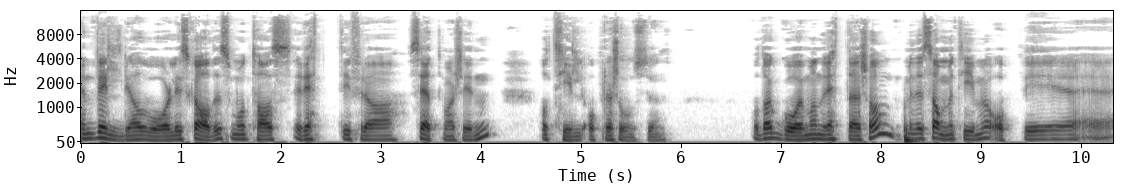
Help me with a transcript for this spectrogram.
en veldig alvorlig skade som må tas rett ifra setemaskinen og til operasjonsstuen. Og da går man rett der sånn, med det samme teamet opp i eh,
